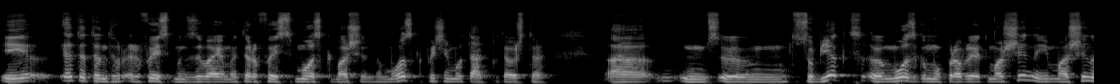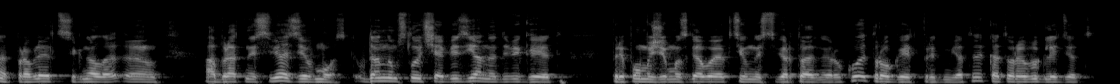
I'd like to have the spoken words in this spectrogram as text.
И этот интерфейс мы называем интерфейс мозг-машина-мозг. Почему так? Потому что субъект э, мозгом управляет машиной, и машина отправляет сигналы обратной связи в мозг. В данном случае обезьяна двигает при помощи мозговой активности виртуальной рукой трогает предметы, которые выглядят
